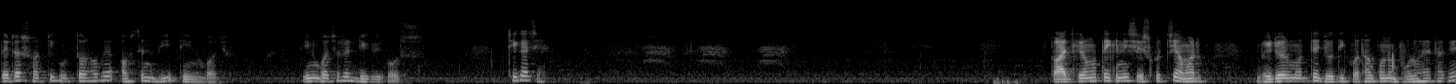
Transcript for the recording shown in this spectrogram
তো এটা সঠিক উত্তর হবে অপশান বি তিন বছর। তিন বছরের ডিগ্রি কোর্স ঠিক আছে? তো আজকের মতো এখানেই শেষ করছি। আমার ভিডিওর মধ্যে যদি কোথাও কোনো ভুল হয়ে থাকে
